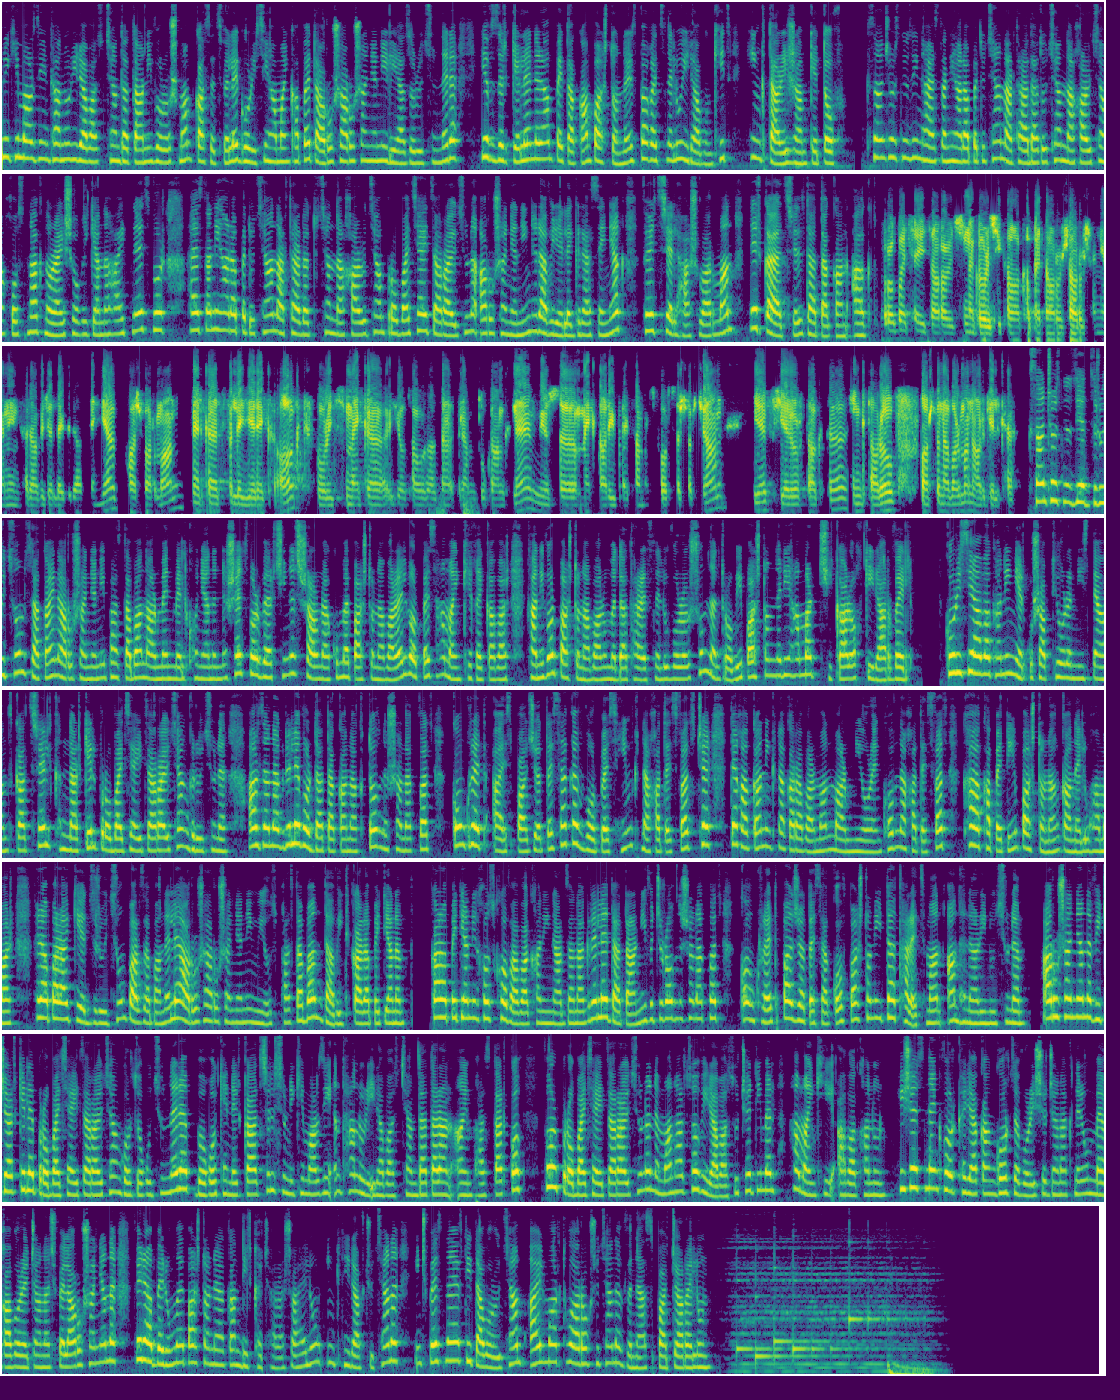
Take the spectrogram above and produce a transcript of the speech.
Սյունիքի մարզի ընդհանուր իրավասության դատարանի որոշմամբ կասեցվել է Գորիսի համայնքապետ Արուշ Արուշանյանի լիազորությունները եւ զրկել է նրան պետական պաշտոններ զբաղեցնելու իրավունքից 5 տարի ժամկետով։ 24 Նյուզին Հայաստանի Հանրապետության Արդարադատության նախարարության խոսնակ Նորայ Շողիկյանը հայտնեց, որ Հայաստանի Հանրապետության Արդարադատության նախարարության պրոբացիայի ծառայությունը Արուշանյանին հրավիրել է գրասենյակ, վերցրել հաշվառման, ներկայացրել դատական ակտ։ Պրոբացիայի ծառայությունը Գորիսի քաղաքապետ Արուշ Արուշանյանին հրավիրել է գրասենյակ, հաշվառման, ներկայացվել է 3 ակտ, որից մեկը 700 000 դրամ տուգանքն է, մյուսը 1 տարի 6 ամիս փորձաշրջան եւ երրորդ ակտը 5 տարով պաշտոնավարման արգելքը։ 24 Նյուզի հետ զրույցում սակայն Արուշանյանի փաստաբան Արմեն Մելքոնյանը նշեց, որ վերջինս շարունակում է պաշտոնավարել որպես համայնքի ղեկավար, քանի որ պաշտոնավարումը դադարեցնելու որոշումն ընտրովի պաշտոնների համար չի կարող կիրառվել։ Գորիսի ավականին երկուշաբթի օրը նիստ է անցկացրել, քննարկել պրոբացիայի ծառայության գրությունը, արձանագրել է, որ դատական ակտով նշանակված կոնկրետ այս պատժատեսակը որպես հիմք նախատեսված չէ տեղական ինքնակառավարման մարմնի օրենքով նախատեսված քաղաքապետին պաշտոնան կանելու համար։ Հրապարակի հետ զրույցում պարզաբանել է Արուշ Արուշանյանի մյուս փաստաբան Դավիթ Կարապետյանը։ Կարապետյանի խոսքով ավականին արձանագրել է դատարանի վճռով նշանակված կոնկրետ պատժատեսակով պաշտոնի դադարեցման անհնարինությունը։ Արուշանյանը վիճարկել է պրոբացիայի ծառայության գործողությունները, բողոք է ներկայացրել Սյունիքի մարզի ընդհանուր իրավասության դատարան այն փաստարկով, որ պրոբացիայի ծառայությունը նման հարցով իրավասու չէ դիմել համայնքի ավականուն։ Հիշեցնենք, որ քրեական գործը, որի շրջանակներում մեղավոր է ճանաչվել Արուշանյանը, վերաբերում է պաշտոնեական դիրքը չարաշահելուն, ինքնիրավչությանը, ինչպես նաև դիտավորությամբ այլ մարդու առողջությանը վնաս պատճառելուն։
